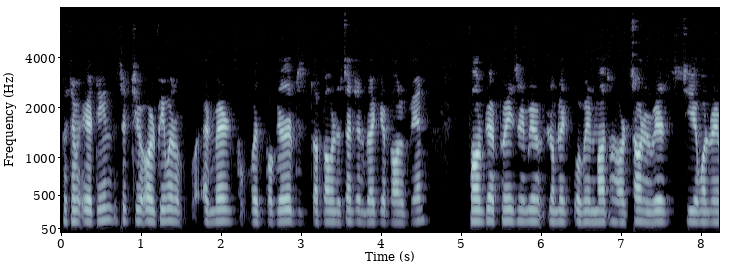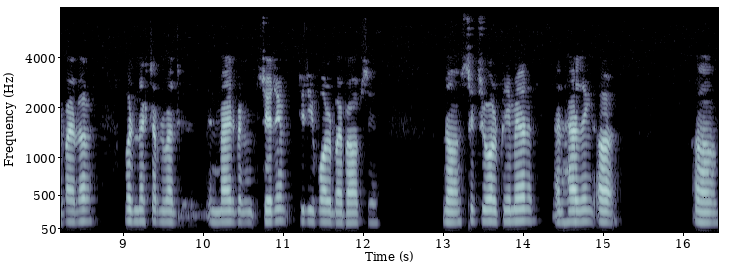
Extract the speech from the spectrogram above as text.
Question 18, 60 year old female admitted with progressive abdominal distension, brachial abdominal pain, found to have 20 cm complex ovarian mass on ultrasound and raised CA125 level. The next step in management staging? CT followed by biopsy now six-year-old female and having a, a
